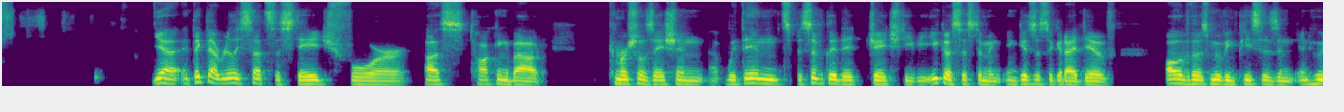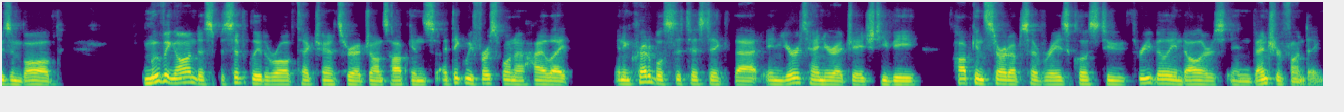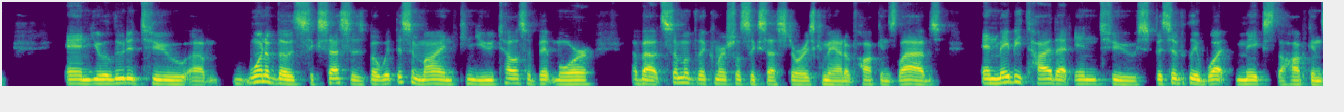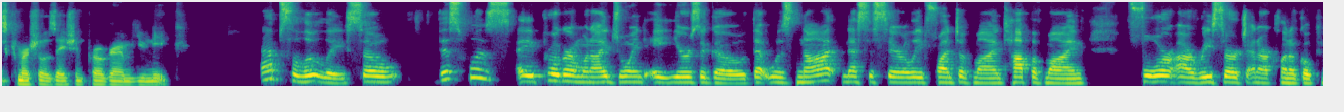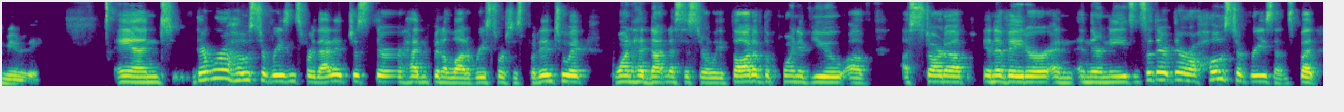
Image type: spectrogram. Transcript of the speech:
Yeah, I think that really sets the stage for us talking about commercialization uh, within specifically the JHTV ecosystem and, and gives us a good idea of all of those moving pieces and, and who's involved. Moving on to specifically the role of tech transfer at Johns Hopkins, I think we first want to highlight an incredible statistic that in your tenure at JHTV, Hopkins startups have raised close to $3 billion in venture funding. And you alluded to um, one of those successes, but with this in mind, can you tell us a bit more about some of the commercial success stories coming out of Hopkins Labs and maybe tie that into specifically what makes the Hopkins commercialization program unique? Absolutely. So, this was a program when I joined eight years ago that was not necessarily front of mind, top of mind for our research and our clinical community. And there were a host of reasons for that. It just, there hadn't been a lot of resources put into it. One had not necessarily thought of the point of view of a startup innovator and, and their needs. And so there, there are a host of reasons. But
